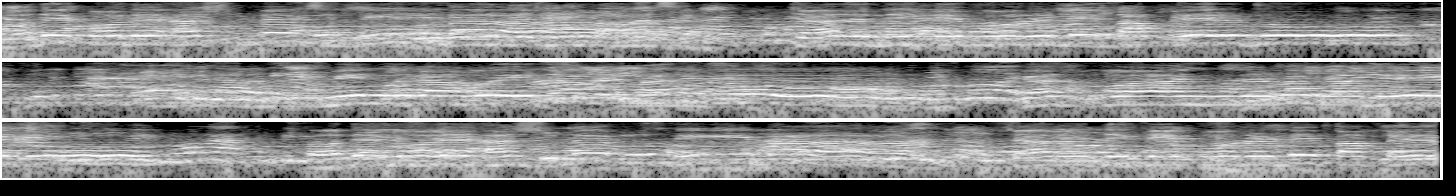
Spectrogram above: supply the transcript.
পদে পদে আসবে চারদিকে পড়বে পাপের ঝোঁক মিনরা হয়ে যাবে পদে পদে আসবে মুসিবা চারদিকে পড়বে পাপের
